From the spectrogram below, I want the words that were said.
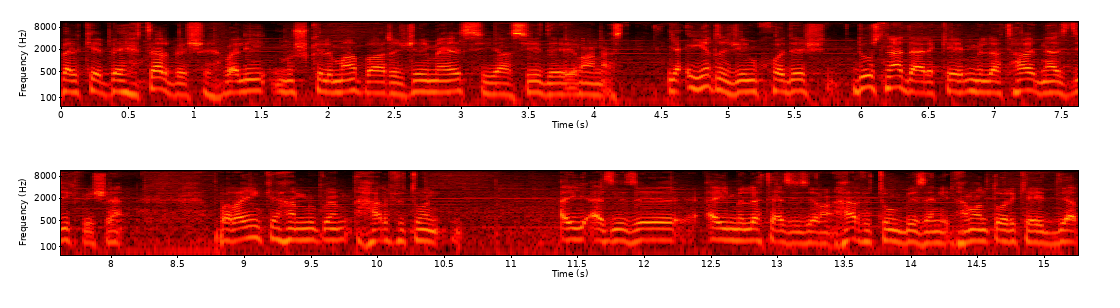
بلکه بهتر بشه. ولی مشکل ما با رژیم سیاسی در ایران است. یا این رژیم خودش دوست نداره که ملت ها نزدیک بشن. برای اینکه هم میگم حرفتون ای عزیز ای ملت عزیز ایران حرفتون بزنید. همانطوری که در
